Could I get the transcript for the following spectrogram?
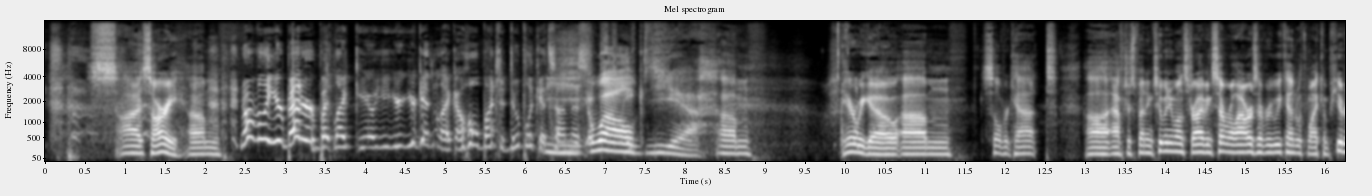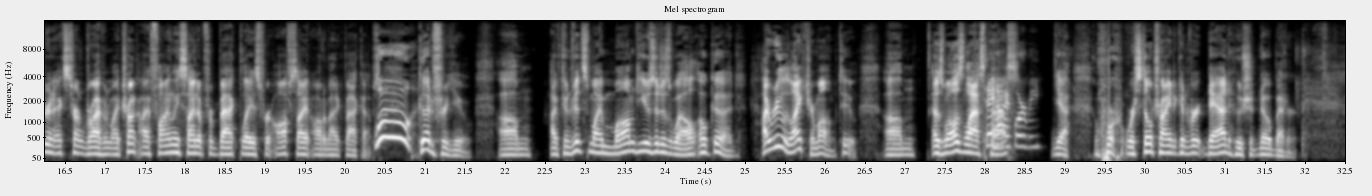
uh, sorry. Um, Normally you're better, but like you you're you're getting like a whole bunch of duplicates on this. y- well, yeah. Um, here we go. Um, Silver Cat. Uh, after spending too many months driving several hours every weekend with my computer and external drive in my trunk, I finally signed up for Backblaze for offsite automatic backups. Woo! Good for you. Um, I've convinced my mom to use it as well. Oh, good. I really liked your mom too. Um, as well as LastPass. Say hi for me. Yeah, we're, we're still trying to convert Dad, who should know better.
